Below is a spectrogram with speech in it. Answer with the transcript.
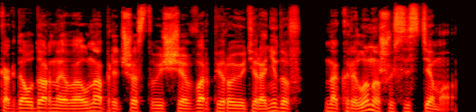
когда ударная волна, предшествующая варпе Рою тиранидов, накрыла нашу систему.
